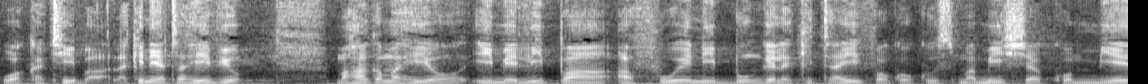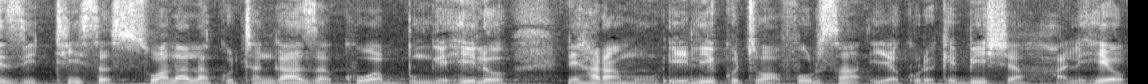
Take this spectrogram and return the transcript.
wa katiba, lakini hata hivyo mahakama hiyo imelipa afueni bunge la kitaifa kwa kusimamisha kwa miezi tisa swala la kutangaza kuwa bunge hilo ni haramu ili kutoa fursa ya kurekebisha hali hiyo.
